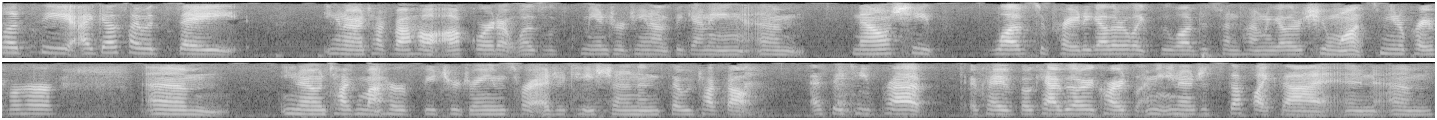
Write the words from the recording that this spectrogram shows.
let's see. I guess I would say, you know, I talked about how awkward it was with me and Georgina at the beginning. Um, now she loves to pray together. Like we love to spend time together. She wants me to pray for her. Um, you know, talking about her future dreams for education, and so we've talked about SAT prep. Okay, vocabulary cards. I mean, you know, just stuff like that, and um,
